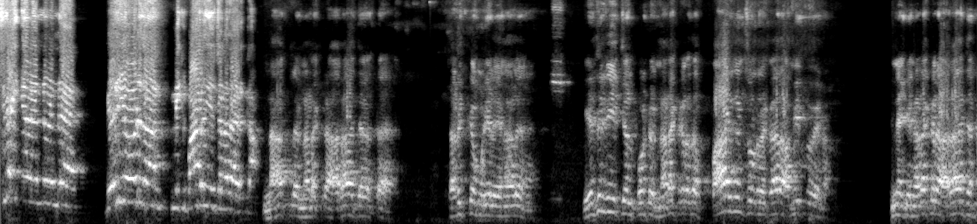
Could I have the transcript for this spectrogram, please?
சிதைக்க வேண்டும் என்ற வெறியோடு தான் இன்னைக்கு பாரதிய ஜனதா இருக்கான். நாட்டுல நடக்கிற அராஜகத்தை தடுக்க முடியலைனாலும் எதிர்நீச்சல் போட்டு நடக்கிறத பாருங்கன்னு சொல்றதுக்காக அமைப்பு வேணும். இன்னைக்கு நடக்கிற அராஜக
